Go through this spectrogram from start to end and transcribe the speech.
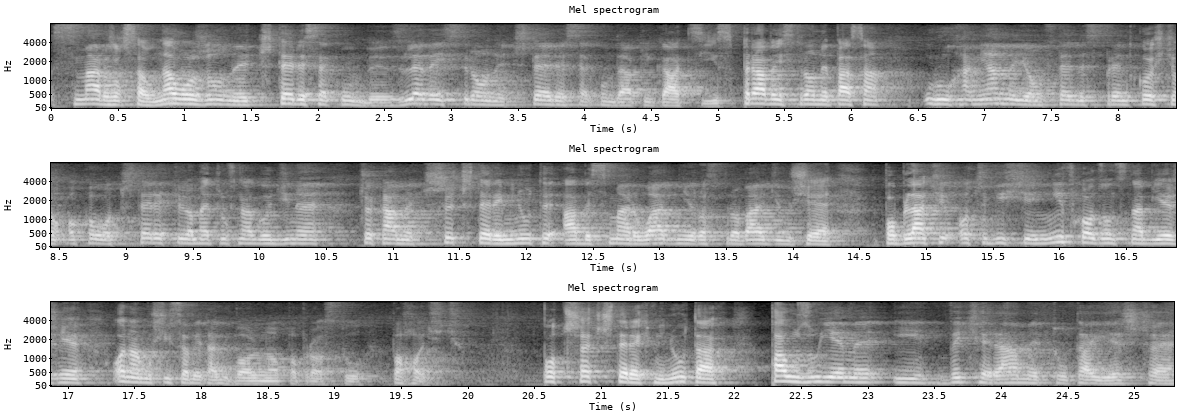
Smar został nałożony 4 sekundy. Z lewej strony 4 sekundy aplikacji. Z prawej strony pasa uruchamiamy ją wtedy z prędkością około 4 km na godzinę. Czekamy 3-4 minuty, aby smar ładnie rozprowadził się po blacie. Oczywiście nie wchodząc na bieżnię, ona musi sobie tak wolno po prostu pochodzić. Po 3-4 minutach pauzujemy i wycieramy tutaj jeszcze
